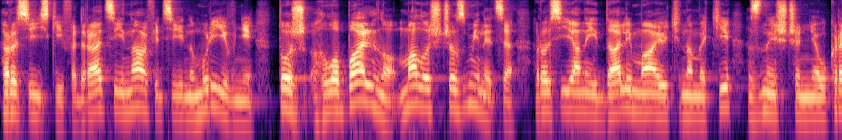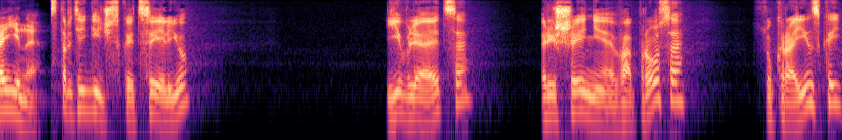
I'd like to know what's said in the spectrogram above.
Російській Федерації на офіційному рівні. Тож глобально мало що зміниться. Росіяни і далі мають на меті знищення України. Стратегической целью является решение вопроса с украинской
